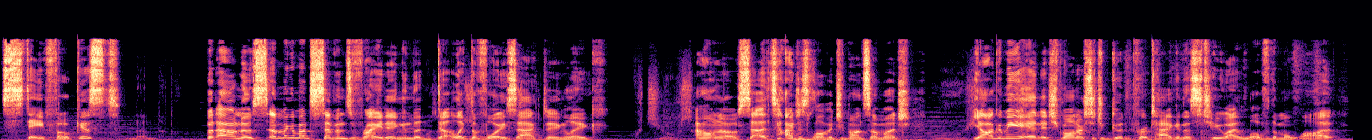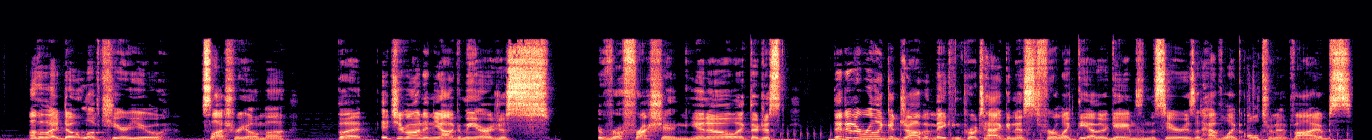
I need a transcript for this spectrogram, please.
stay focused. But I don't know, something about Seven's writing and the like the voice acting, like I don't know. I just love Ichiban so much. Yagami and Ichiban are such good protagonists too. I love them a lot. Although I don't love Kiryu slash Ryoma, but Ichiban and Yagami are just refreshing. You know, like they're just they did a really good job at making protagonists for like the other games in the series that have like alternate vibes.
